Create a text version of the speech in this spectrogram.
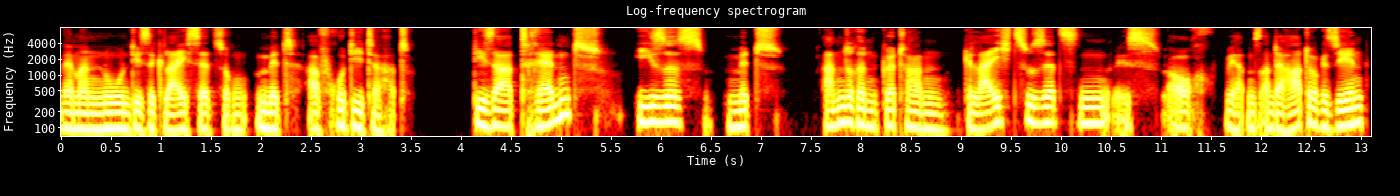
wenn man nun diese Gleichsetzung mit Aphrodite hat. Dieser Trend, Isis mit anderen Göttern gleichzusetzen, ist auch, wir hatten es an der Hathor gesehen,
